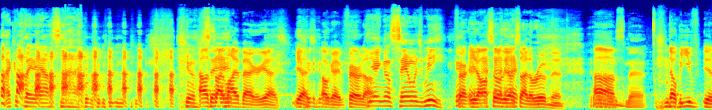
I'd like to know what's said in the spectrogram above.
I can play the outside. You know Outside linebacker, yes, yes. Okay, fair enough. You ain't gonna sandwich me. Fair, you know, also on the other side of the room then. Oh, Um, snap. no, but you've uh,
